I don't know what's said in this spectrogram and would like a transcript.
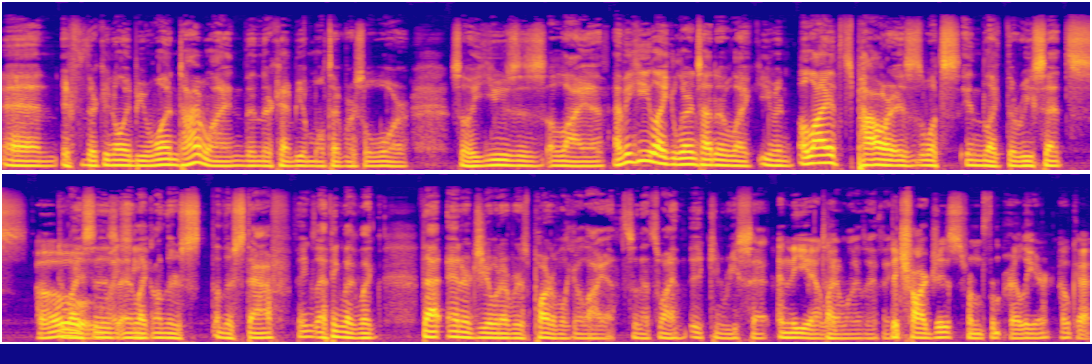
And if there can only be one timeline, then there can't be a multiversal war. So he uses Alioth. I think he like learns how to like even Alioth's power is what's in like the resets Oh, devices and like on their on their staff things. I think like like that energy or whatever is part of like Alioth, So that's why it can reset And the uh, like, timelines. I think. the charges from from earlier. Okay.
